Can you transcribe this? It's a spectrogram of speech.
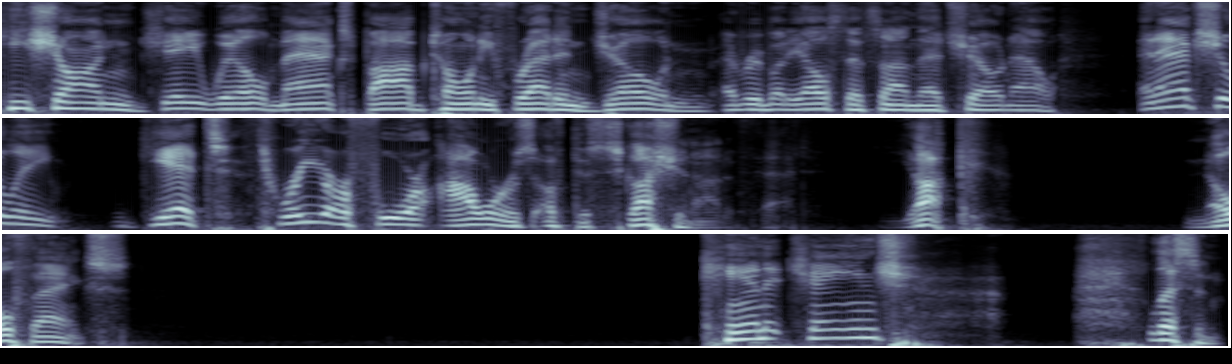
Keyshawn, Jay, Will, Max, Bob, Tony, Fred, and Joe, and everybody else that's on that show now, and actually get three or four hours of discussion out of that. Yuck. No thanks. Can it change? Listen,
